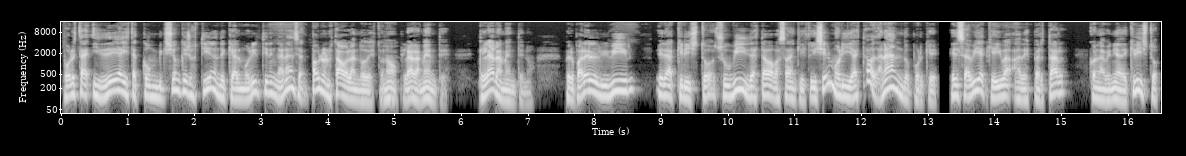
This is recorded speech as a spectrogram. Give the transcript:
por esta idea y esta convicción que ellos tienen de que al morir tienen ganancia. Pablo no estaba hablando de esto, no, claramente. Claramente no. Pero para él vivir era Cristo, su vida estaba basada en Cristo. Y si él moría, estaba ganando, porque él sabía que iba a despertar con la venida de Cristo.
